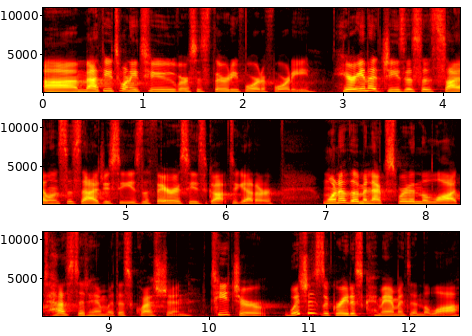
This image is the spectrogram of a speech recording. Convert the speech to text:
Um, Matthew 22, verses 34 to 40. Hearing that Jesus had silenced the Sadducees, the Pharisees got together. One of them, an expert in the law, tested him with this question Teacher, which is the greatest commandment in the law?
